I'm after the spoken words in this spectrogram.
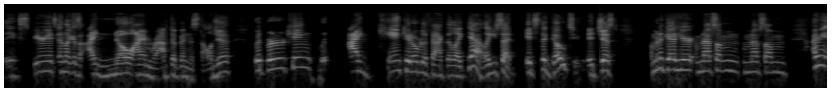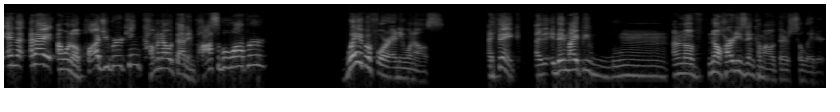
the experience, and like I said, I know I am wrapped up in nostalgia with Burger King, but I can't get over the fact that, like, yeah, like you said, it's the go-to. It just I'm gonna get here. I'm gonna have something. I'm gonna have something. I mean, and and I I want to applaud you, Burger King, coming out with that Impossible Whopper way before anyone else. I think I, they might be. I don't know if no Hardee's didn't come out with theirs till later.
